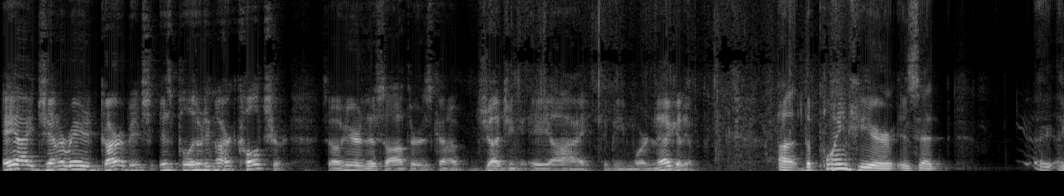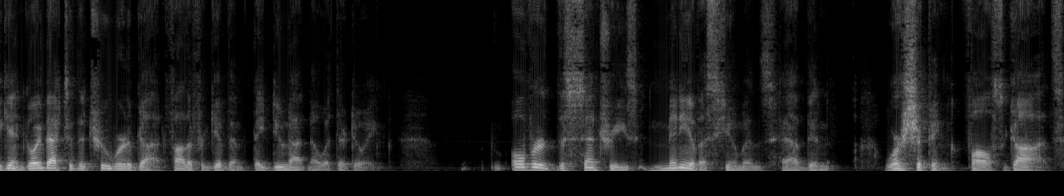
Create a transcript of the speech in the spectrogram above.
AI generated garbage is polluting our culture. So here, this author is kind of judging AI to be more negative. Uh, the point here is that, again, going back to the true word of God, Father, forgive them. They do not know what they're doing. Over the centuries, many of us humans have been worshiping false gods.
